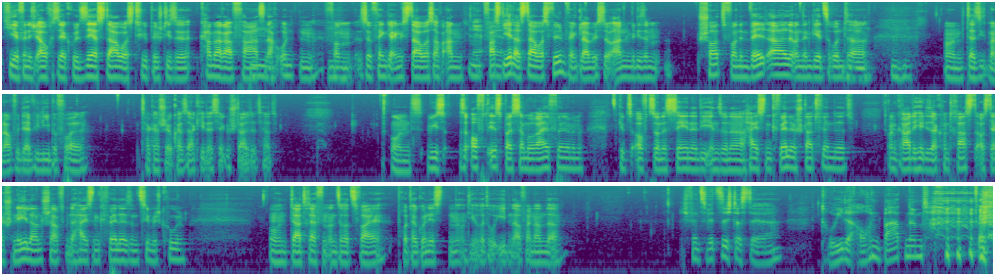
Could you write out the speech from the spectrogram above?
Hier finde ich auch sehr cool, sehr Star Wars-typisch, diese Kamerafahrt Mhm. nach unten. Vom, So fängt ja eigentlich Star Wars auch an. Ja, Fast ja. jeder Star Wars-Film fängt, glaube ich, so an, mit diesem Shot von dem Weltall und dann geht es runter. Mhm. Und da sieht man auch wieder, wie liebevoll Takashi Okazaki das hier gestaltet hat. Und wie es so oft ist bei Samurai-Filmen, gibt es oft so eine Szene, die in so einer heißen Quelle stattfindet. Und gerade hier dieser Kontrast aus der Schneelandschaft mit der heißen Quelle sind ziemlich cool. Und da treffen unsere zwei Protagonisten und ihre Druiden aufeinander. Ich finde es witzig, dass der Druide auch ein Bad nimmt.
